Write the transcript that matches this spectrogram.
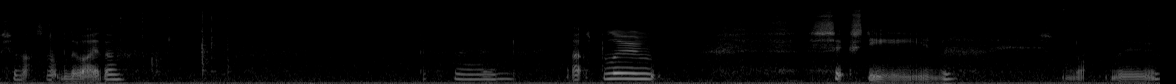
So that's not blue either. That's blue. 16. It's not blue.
